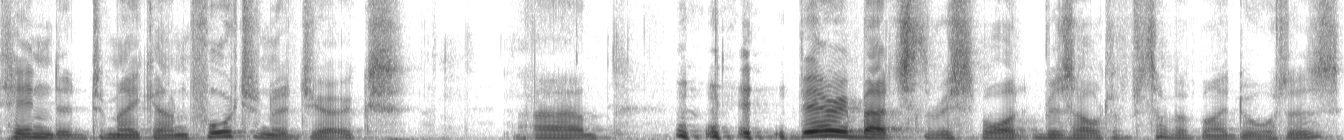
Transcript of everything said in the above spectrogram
tended to make unfortunate jokes. Um, very much the result of some of my daughters,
